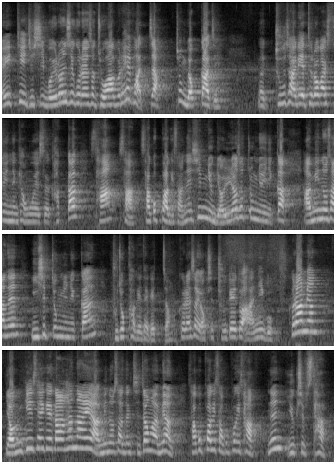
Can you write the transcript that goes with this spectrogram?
AT, GC 뭐 이런 식으로 해서 조합을 해봤자 총 몇 가지? 두 자리에 들어갈 수 있는 경우의 수 각각 4, 4, 4 곱하기 4는 16, 16종류이니까 아미노산은 20종류니까 부족하게 되겠죠. 그래서 역시 두 개도 아니고 그러면 염기 세 개가 하나의 아미노산을 지정하면 4 곱하기 4 곱하기 4는 64.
